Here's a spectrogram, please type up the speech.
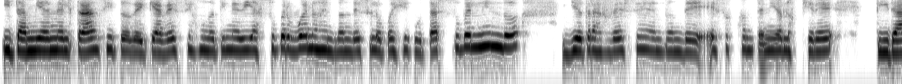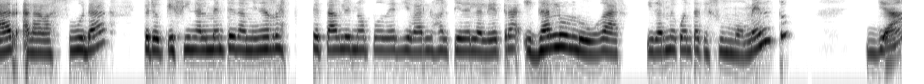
y también el tránsito de que a veces uno tiene días súper buenos en donde eso lo puede ejecutar súper lindo y otras veces en donde esos contenidos los quiere tirar a la basura, pero que finalmente también es respetable no poder llevarlos al pie de la letra y darle un lugar y darme cuenta que es un momento, ya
